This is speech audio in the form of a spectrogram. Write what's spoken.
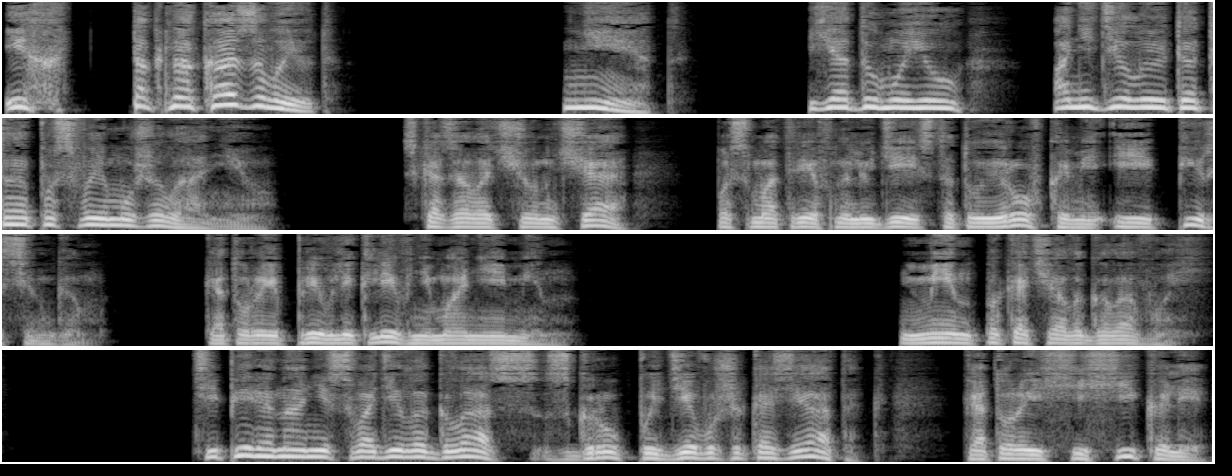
Их так наказывают? Нет. Я думаю, они делают это по своему желанию, сказала Чунча, посмотрев на людей с татуировками и пирсингом, которые привлекли внимание Мин. Мин покачала головой. Теперь она не сводила глаз с группы девушек-азиаток, которые хихикали,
